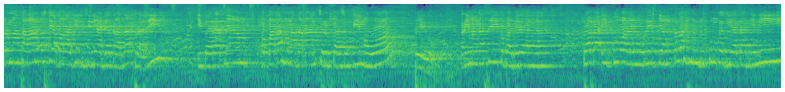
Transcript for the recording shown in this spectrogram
permasalahan pasti apalagi di sini ada transak berarti ibaratnya pepatah mengatakan jerbasuki mowo beo. Terima kasih kepada Bapak Ibu wali murid yang telah mendukung kegiatan ini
